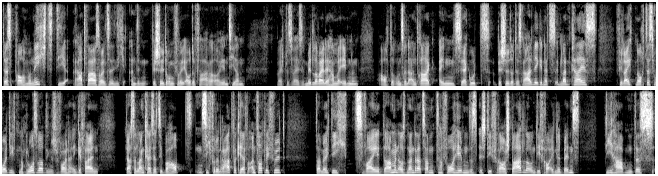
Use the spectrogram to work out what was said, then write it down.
das brauchen wir nicht. Die Radfahrer sollen sich nicht an den Beschilderungen von den Autofahrer orientieren beispielsweise. Mittlerweile haben wir eben auch durch unseren Antrag ein sehr gut beschildertes Radwegenetz im Landkreis. Vielleicht noch, das wollte ich noch loswerden, mir ist vorhin eingefallen, dass der Landkreis jetzt überhaupt sich für den Radverkehr verantwortlich fühlt. Da möchte ich zwei Damen aus dem Landratsamt hervorheben. Das ist die Frau Stadler und die Frau Engel-Benz. Die haben das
